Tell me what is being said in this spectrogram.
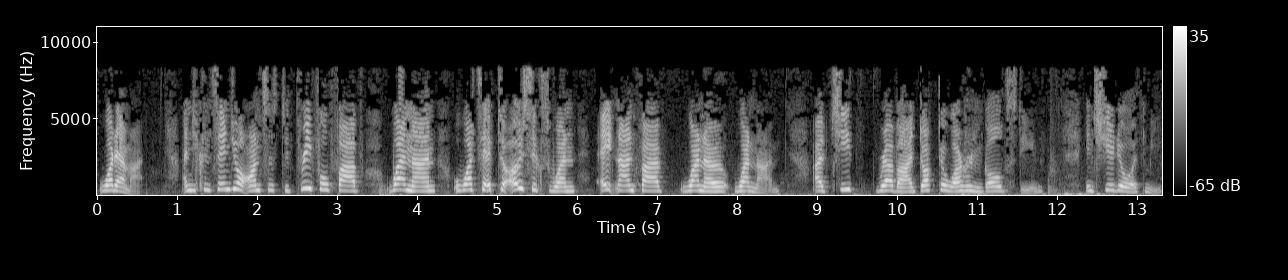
What am I? And you can send your answers to 34519 or WhatsApp to 061 895 1019. Our Chief Rabbi Dr. Warren Goldstein in studio with me.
